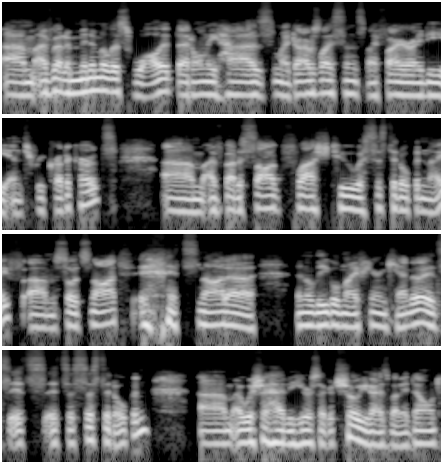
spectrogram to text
um, i've got a minimalist wallet that only has my driver's license my fire id and three credit cards um, i've got a sog flash 2 assisted open knife so it's not it's not a an illegal knife here in Canada. It's it's it's assisted open. I wish I had it here so I could show you guys, but I don't.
